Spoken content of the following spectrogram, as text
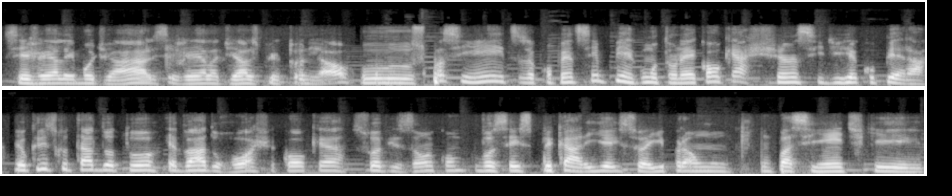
seja ela hemodiálise, seja ela diálise peritoneal, os pacientes, os acompanhantes sempre perguntam, né, qual que é a chance de recuperar. Eu queria escutar do doutor Eduardo Rocha, qual que é a sua visão e como você explicaria isso aí para um, um paciente que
